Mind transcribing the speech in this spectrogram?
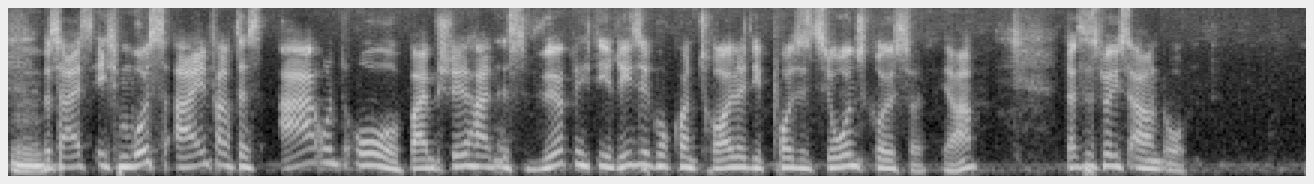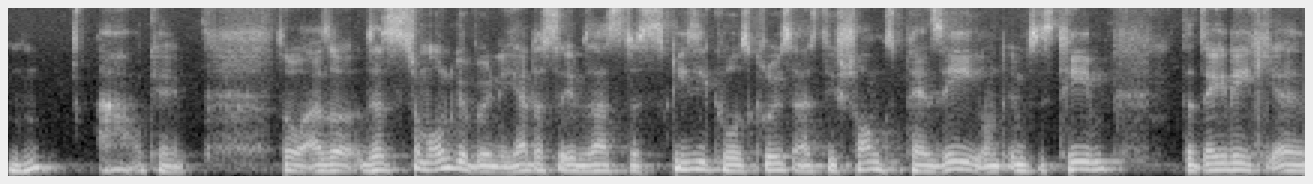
Mhm. Das heißt, ich muss einfach das A und O beim Stillhalten ist wirklich die Risikokontrolle, die Positionsgröße. Ja, das ist wirklich das A und O. Mhm. Ah, okay. So, also das ist schon mal ungewöhnlich, ja, dass du eben sagst, das Risiko ist größer als die Chance per se und im System tatsächlich äh,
